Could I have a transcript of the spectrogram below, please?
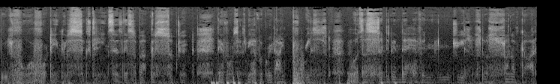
Hebrews 4 14 through 16 says this about this subject. Therefore, since we have a great high priest who has ascended into heaven, Jesus, the Son of God,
